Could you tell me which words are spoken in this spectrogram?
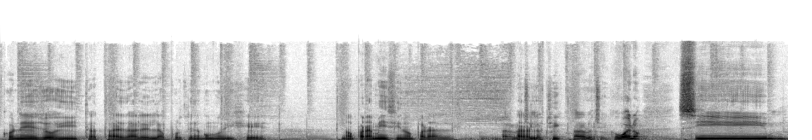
con, ellos y tratar de darle la oportunidad, como dije, no para mí, sino para, para, los, chicos, Para los chicos. Bueno, si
